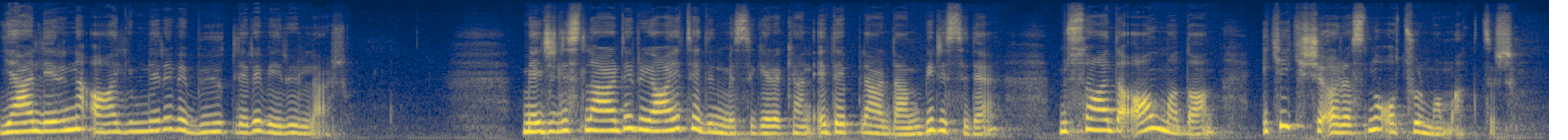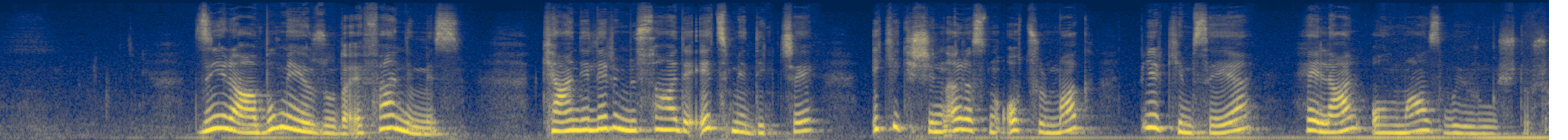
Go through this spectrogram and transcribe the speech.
yerlerini alimlere ve büyüklere verirler. Meclislerde riayet edilmesi gereken edeplerden birisi de müsaade almadan iki kişi arasında oturmamaktır. Zira bu mevzuda Efendimiz kendileri müsaade etmedikçe iki kişinin arasında oturmak bir kimseye helal olmaz buyurmuştur.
